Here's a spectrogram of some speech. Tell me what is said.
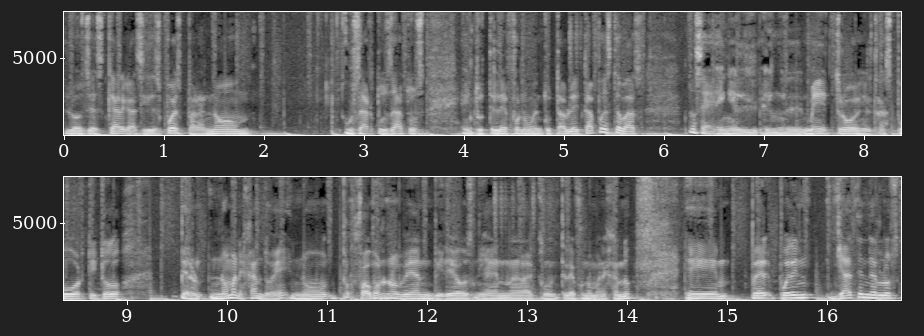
los descargas y después para no usar tus datos en tu teléfono o en tu tableta, pues te vas, no sé, en el, en el metro, en el transporte y todo, pero no manejando, ¿eh? No, por favor, no vean videos ni hagan nada con el teléfono manejando. Eh, pueden ya tenerlos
